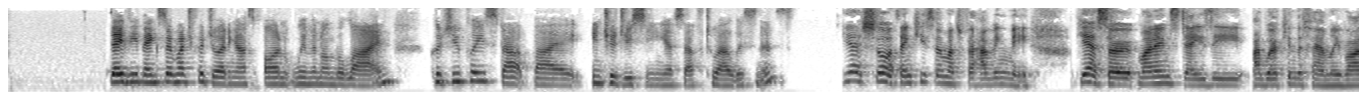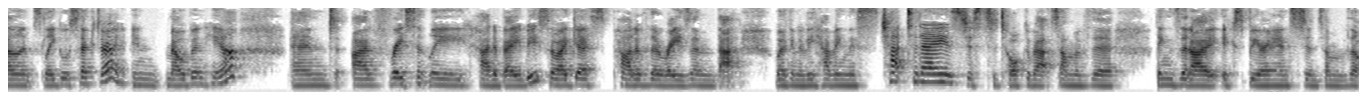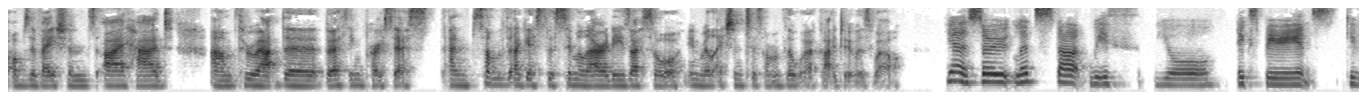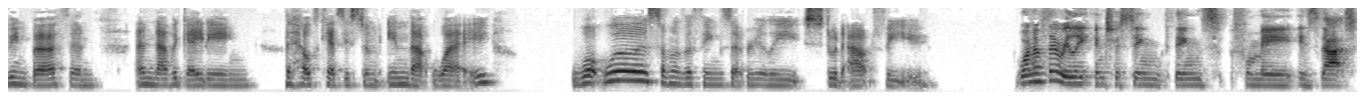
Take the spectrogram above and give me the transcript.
Daisy, thanks so much for joining us on Women on the Line. Could you please start by introducing yourself to our listeners? Yeah, sure. Thank you so much for having me. Yeah, so my name's Daisy. I work in the family violence legal sector in Melbourne here. And I've recently had a baby. So I guess part of the reason that we're going to be having this chat today is just to talk about some of the things that I experienced and some of the observations I had um, throughout the birthing process, and some of, the, I guess, the similarities I saw in relation to some of the work I do as well. Yeah, so let's start with your experience giving birth and and navigating the healthcare system in that way. What were some of the things that really stood out for you? One of the really interesting things for me is that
